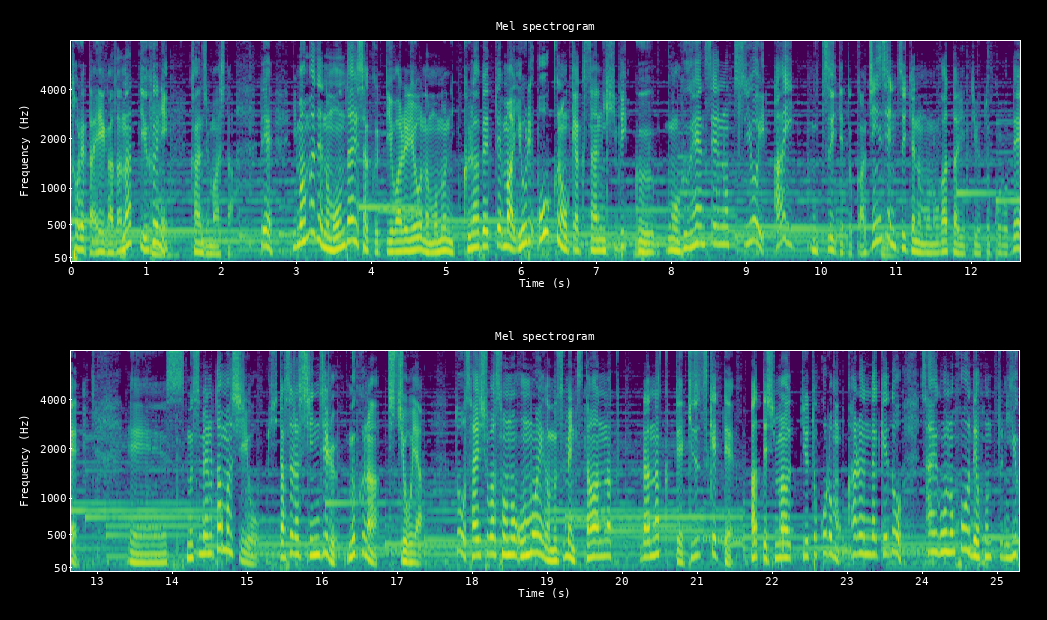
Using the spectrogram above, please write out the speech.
撮れた映画だなっていうふうに感じました。で今までの問題作って言われるようなものに比べて、まあ、より多くのお客さんに響くもう普遍性の強い愛についてとか人生についての物語っていうところで、えー娘の魂をひたすら信じる無垢な父親と最初はその思いが娘に伝わらなくらなくて傷つけて会ってしまうっていうところもあるんだけど最後の方で本当にゆっ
